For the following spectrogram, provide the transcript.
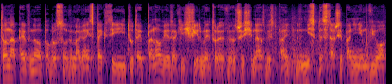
to na pewno po prostu wymaga inspekcji i tutaj panowie z jakiejś firmy, które oczywiście nazwy pani, nic starsze pani nie mówiło,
